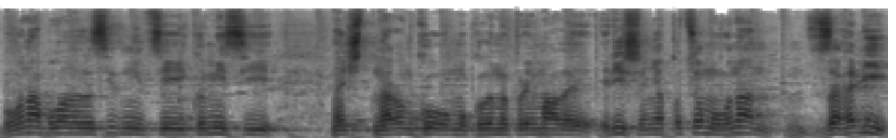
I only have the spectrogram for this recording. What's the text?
бо вона була на засіданні цієї комісії, значить, на ранковому, коли ми приймали рішення по цьому, вона взагалі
